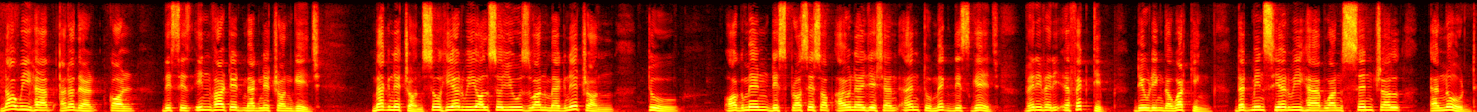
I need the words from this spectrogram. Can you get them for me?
Now, we have another called this is inverted magnetron gauge magnetron. So, here we also use one magnetron to augment this process of ionization and to make this gauge very very effective during the working. That means, here we have one central anode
